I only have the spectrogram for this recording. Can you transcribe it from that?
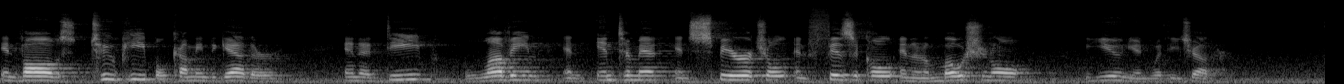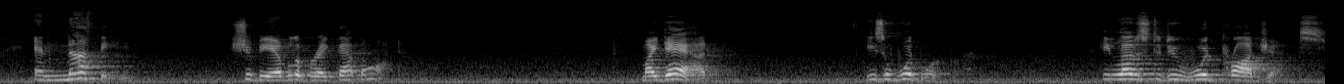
involves two people coming together in a deep, loving, and intimate, and spiritual, and physical, and an emotional union with each other. And nothing should be able to break that bond. My dad, he's a woodworker. He loves to do wood projects.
